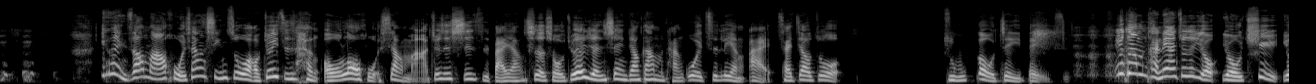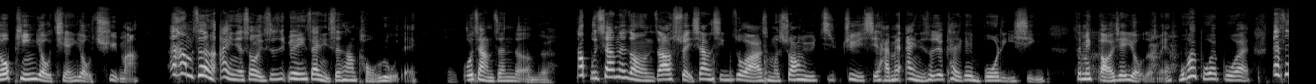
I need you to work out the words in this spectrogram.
因为你知道吗？火象星座啊，我就一直很欧露火象嘛，就是狮子、白羊、射手。我觉得人生一定要跟他们谈过一次恋爱，才叫做足够这一辈子。因为跟他们谈恋爱就是有有趣、有品、有钱、有趣嘛。那他们真的很爱你的时候，也是愿意在你身上投入的、欸。我讲真的。真的他不像那种你知道水象星座啊，什么双鱼巨巨蟹，还没爱你的时候就开始跟你玻璃心，这边搞一些有的没，不会不会不会。但是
